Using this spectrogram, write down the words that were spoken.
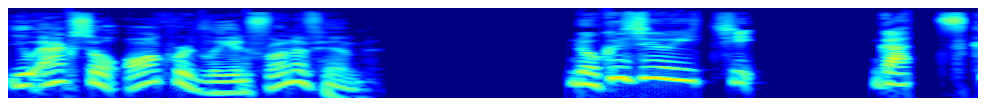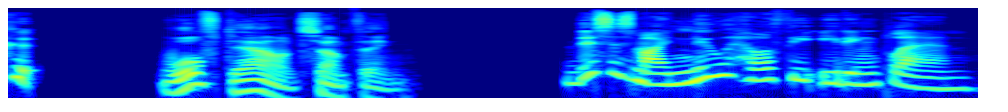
You act so awkwardly in front of him. 61がっつく Wolf down something. This is my new healthy eating plan.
